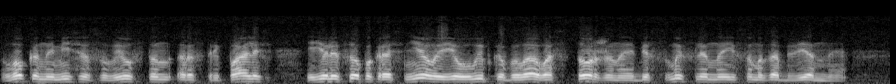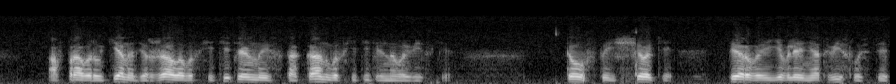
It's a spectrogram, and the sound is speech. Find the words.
Локоны миссис Уилстон растрепались, ее лицо покраснело, ее улыбка была восторженная, бессмысленная и самозабвенная — а в правой руке она держала восхитительный стакан восхитительного виски. Толстые щеки, первое явление отвислости,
